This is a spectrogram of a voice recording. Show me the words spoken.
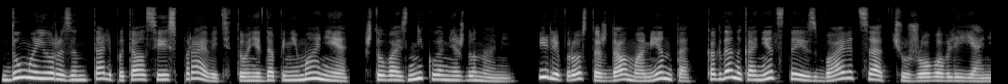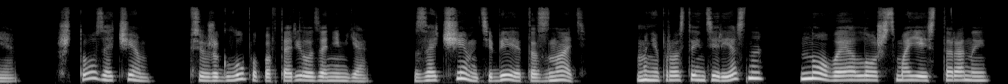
Думаю, Розенталь пытался исправить то недопонимание, что возникло между нами, или просто ждал момента, когда наконец-то избавится от чужого влияния. Что, зачем? Все же глупо повторила за ним я. Зачем тебе это знать? Мне просто интересно, Новая ложь с моей стороны.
